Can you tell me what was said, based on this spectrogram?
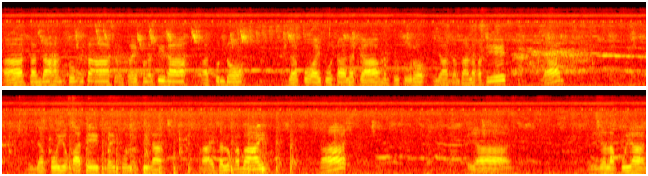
At dandahan pong itaas ang tripod antenna at pundo. Yan po ay kusa na siyang magtuturo. Yan, dandahan lang katiit. Yan. Yan po yung ating tripod antenna. Kahit dalawang kamay. Taas. Ayan. Ganyan lang po yan.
